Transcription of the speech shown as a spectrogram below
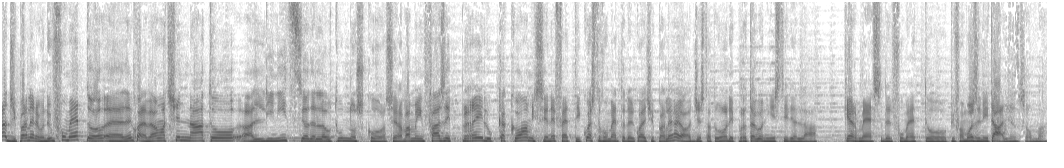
Oggi parleremo di un fumetto eh, del quale avevamo accennato all'inizio dell'autunno scorso. Eravamo in fase pre-Lucca Comics e in effetti questo fumetto del quale ci parlerai oggi è stato uno dei protagonisti della kermesse del fumetto più famoso in Italia, insomma.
